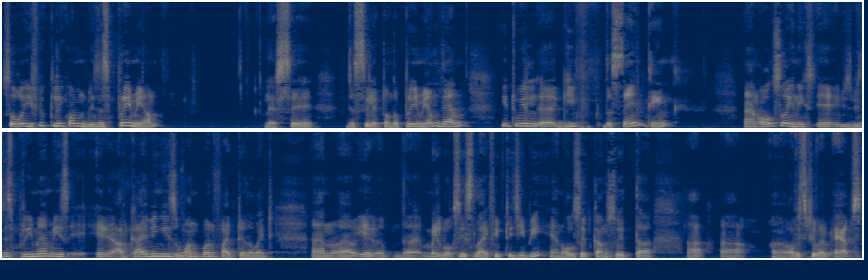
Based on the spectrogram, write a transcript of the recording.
so if you click on business premium let's say just select on the premium then it will uh, give the same thing. And also in uh, business premium is uh, archiving is 1.5 terabyte. And uh, the mailbox is like 50 gb and also it comes with the uh, uh, Office 365 apps,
